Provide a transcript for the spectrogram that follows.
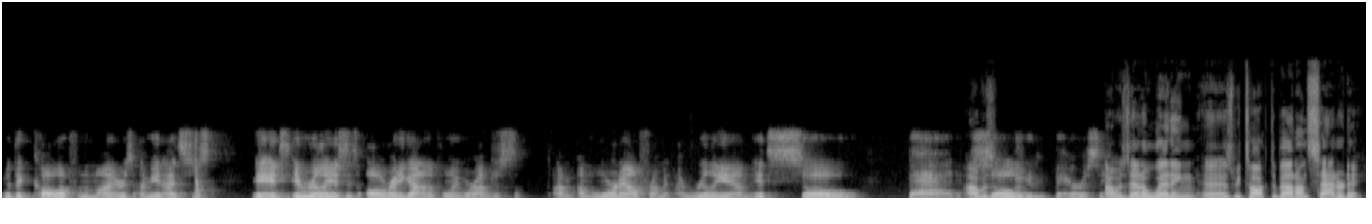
Or they call up from the minors. I mean, it's just, it's, it really is. It's already gotten to the point where I'm just, I'm, I'm worn out from it. I really am. It's so bad. I was so embarrassing. I was at a wedding uh, as we talked about on Saturday,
